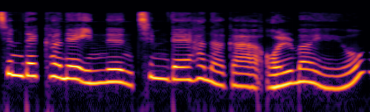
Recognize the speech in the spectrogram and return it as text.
침대 칸에 있는 침대 하나가 얼마예요?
